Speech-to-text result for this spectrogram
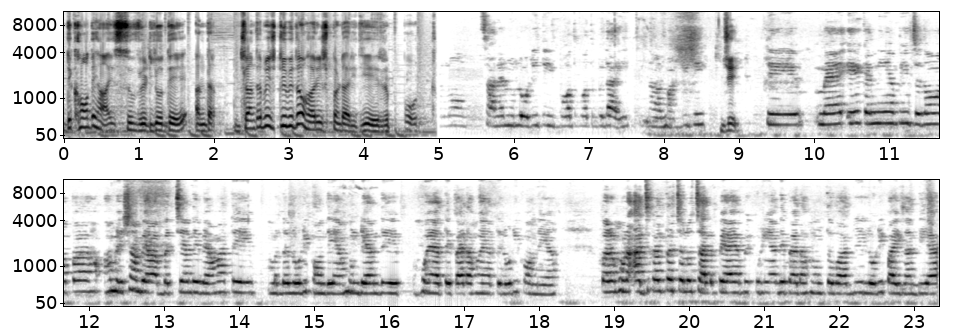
ਦਿਖਾਉਂਦੇ ਹਾਂ ਇਸ ਵੀਡੀਓ ਦੇ ਅੰਦਰ। ਜਲੰਧਰ ਬ੍ਰਿਜ ਟੀਵੀ ਤੋਂ ਹਰੀਸ਼ ਭੰਡਾਰੀ ਦੀ ਇਹ ਰਿਪੋਰਟ। ਵੱਲੋਂ ਸਾਰਿਆਂ ਨੂੰ ਲੋਹੜੀ ਦੀ ਬਹੁਤ-ਬਹੁਤ ਵਧਾਈ ਨਾਲ ਮਾਘੀ ਦੀ ਜੀ। ਤੇ ਮੈਂ ਇਹ ਕਹਿੰਨੀ ਆ ਵੀ ਜਦੋਂ ਆਪਾਂ ਹਮੇਸ਼ਾ ਵਿਆਹ ਬੱਚਿਆਂ ਦੇ ਵਿਆਹਾਂ ਤੇ ਮਤਲਬ ਲੋਹੜੀ ਪਾਉਂਦੇ ਆ ਮੁੰਡਿਆਂ ਦੇ ਹੋਇਆ ਤੇ ਪੈਦਾ ਹੋਇਆ ਤੇ ਲੋਹੜੀ ਪਾਉਂਦੇ ਆ ਪਰ ਹੁਣ ਅੱਜ ਕੱਲ ਤਾਂ ਚਲੋ ਚੱਲ ਪਿਆ ਆ ਵੀ ਕੁੜੀਆਂ ਦੇ ਪੈਦਾ ਹੋਣ ਤੋਂ ਬਾਅਦ ਵੀ ਲੋਹੜੀ ਪਾਈ ਜਾਂਦੀ ਆ।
